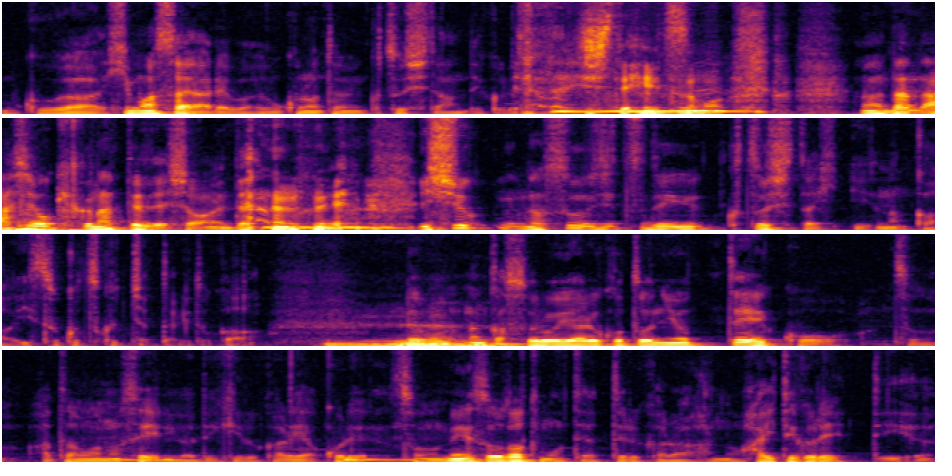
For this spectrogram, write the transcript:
僕が暇さえあれば僕のために靴下編んでくれたりして いつも。あだんだん足大きくなってるでしょみたいなんで 一週の数日で靴下ひなんか一足作っちゃったりとか。でもなんかそれをやることによってこうその頭の整理ができるからいやこれその瞑想だと思ってやってるからあの履いてくれっていう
